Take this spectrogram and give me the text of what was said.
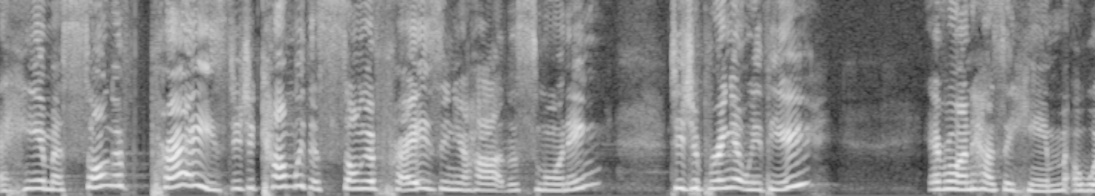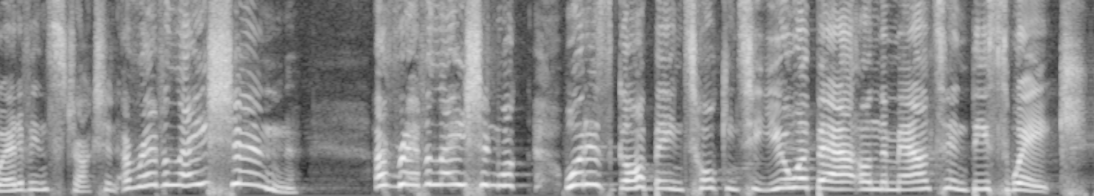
a hymn, a song of praise. Did you come with a song of praise in your heart this morning? Did you bring it with you? Everyone has a hymn, a word of instruction, a revelation. A revelation. What, what has God been talking to you about on the mountain this week?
